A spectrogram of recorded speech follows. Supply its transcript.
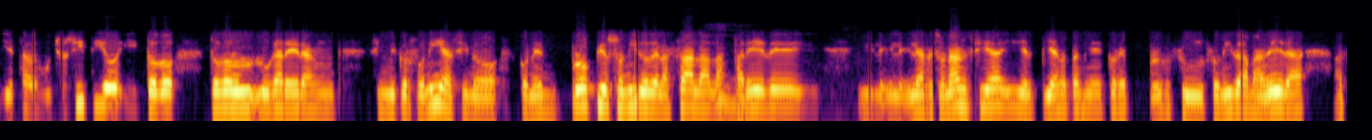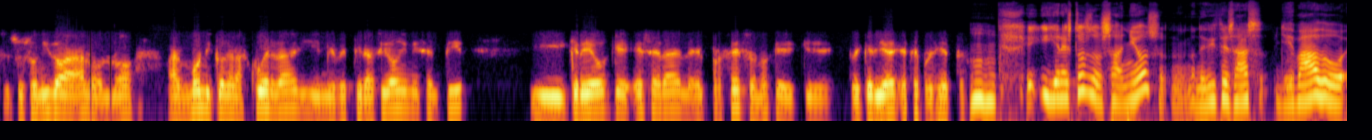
y he estado en muchos sitios y todo todos los lugares eran sin microfonía, sino con el propio sonido de la sala, las paredes y, la resonancia y el piano también con su sonido a madera, su sonido a, los lo armónicos de las cuerdas y mi respiración y mi sentir y creo que ese era el, proceso ¿no? que, requería este proyecto. Y en estos dos años, donde dices has llevado eh,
